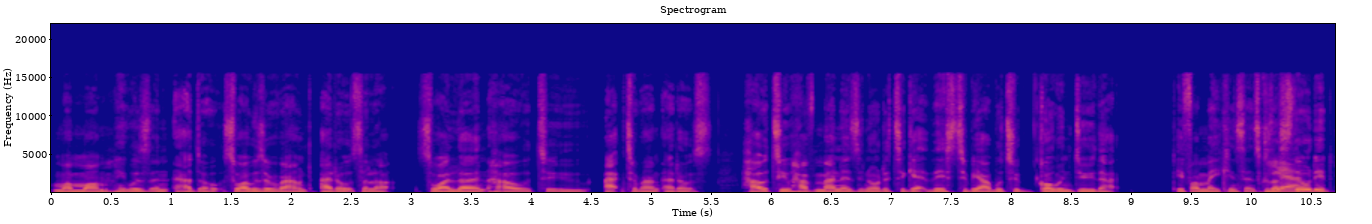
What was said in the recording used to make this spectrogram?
my mum, who was an adult, so I was around adults a lot. So I learned how to act around adults, how to have manners in order to get this, to be able to go and do that. If I'm making sense, because I still did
